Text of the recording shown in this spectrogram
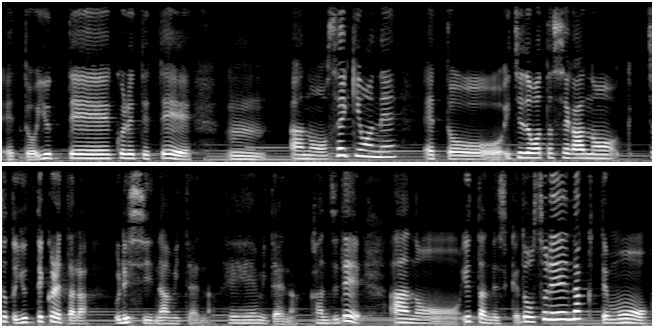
えっと、言ってくれてて、うん。あの、最近はね、えっと、一度私があの、ちょっと言ってくれたら嬉しいなみたいなへえみたいな感じであの言ったんですけどそれなくても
